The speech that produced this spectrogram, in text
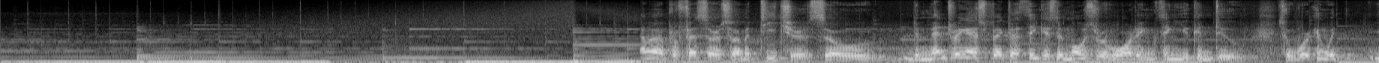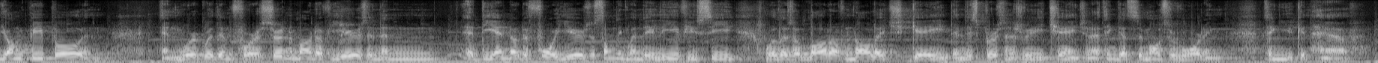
I'm a professor, so I'm a teacher, so the mentoring aspect I think is the most rewarding thing you can do. So working with young people and and work with them for a certain amount of years and then at the end of the four years or something when they leave you see well there's a lot of knowledge gained and this person has really changed and I think that's the most rewarding thing you can have.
